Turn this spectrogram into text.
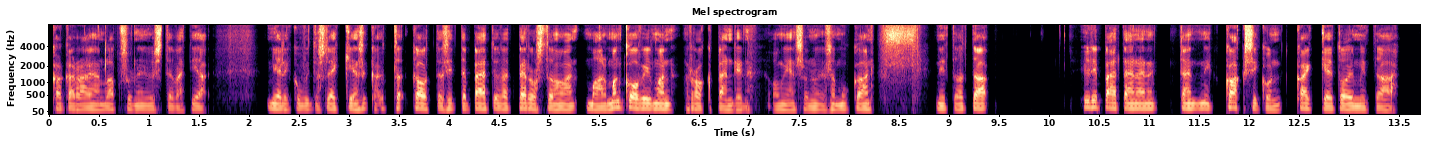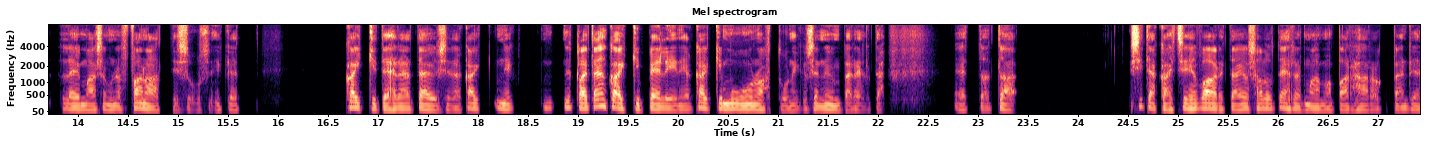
kakaraajan lapsuuden ystävät ja mielikuvitusleikkien kautta, kautta sitten päätyivät perustamaan maailman kovimman rockbändin omien sanojensa mukaan, niin tota, ylipäätään näiden, tämän niin kaksikon kaikkea toimintaa leimaa semmoinen fanaattisuus, niin kuin, kaikki tehdään täysillä, kaikki, niin, nyt laitetaan kaikki peliin ja kaikki muu unohtuu niin sen ympäriltä. Et, tota, sitä kai siihen vaaditaan, jos haluaa tehdä maailman parhaan rockbändiä,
